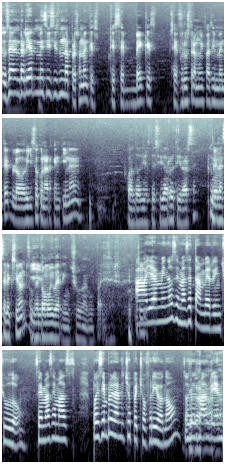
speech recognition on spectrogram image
O sea, en realidad Messi sí es una persona que, que se ve que se frustra muy fácilmente. Lo hizo con Argentina Cuando Dios decidió retirarse. de la selección. y- Sujeto muy berrinchudo, a mi parecer. Ay, a mí no se me hace tan berrinchudo. Se me hace más. Pues siempre le han dicho pecho frío, ¿no? Entonces, más bien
